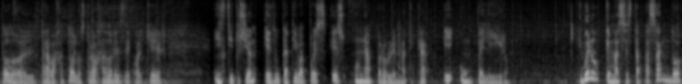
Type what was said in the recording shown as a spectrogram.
todo el trabajo, todos los trabajadores de cualquier institución educativa, pues es una problemática y un peligro. Y bueno, ¿qué más está pasando?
